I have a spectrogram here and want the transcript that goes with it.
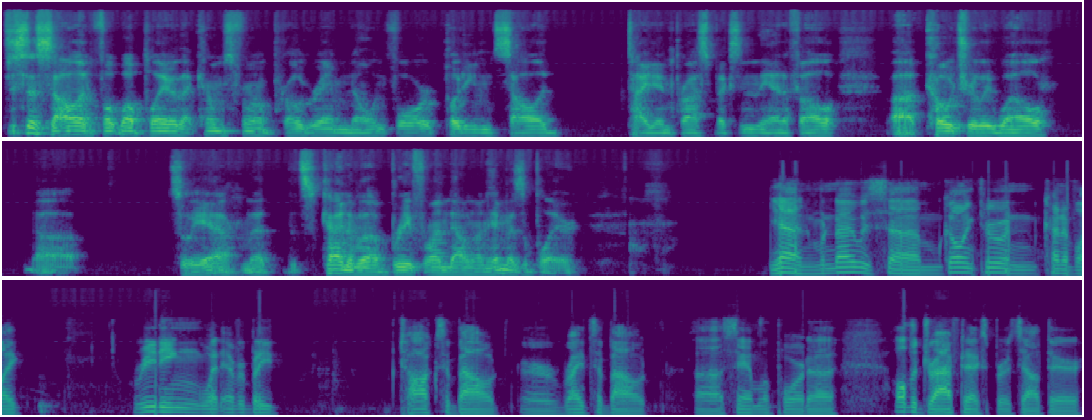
just a solid football player that comes from a program known for putting solid tight end prospects in the NFL, uh, coach really well. Uh, so yeah, that, that's kind of a brief rundown on him as a player. Yeah, and when I was um, going through and kind of like reading what everybody talks about or writes about uh, Sam LaPorta, all the draft experts out there,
